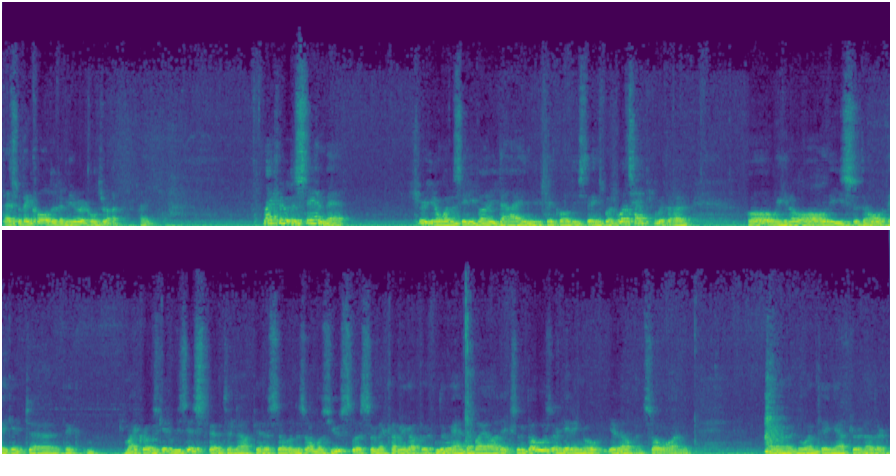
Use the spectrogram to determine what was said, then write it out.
That's what they called it, a miracle drug. Right? I could understand that. Sure, you don't want to see anybody die and you think all these things, but what's happening with our, oh, you know, all these, oh, they get, uh, the microbes get resistant and now penicillin is almost useless and they're coming up with new antibiotics and those are getting, you know, and so on. Uh, one thing after another.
